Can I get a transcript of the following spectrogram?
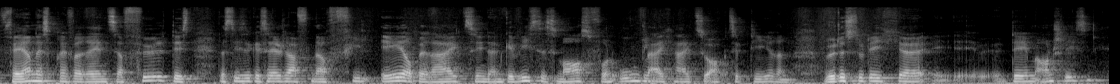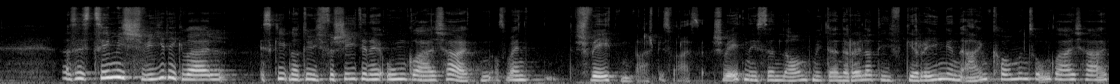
Fairness-Präferenz erfüllt ist, dass diese Gesellschaften auch viel eher bereit sind, ein gewisses Maß von Ungleichheit zu akzeptieren. Würdest du dich äh, dem anschließen? Das ist ziemlich schwierig, weil es gibt natürlich verschiedene Ungleichheiten. Also wenn Schweden beispielsweise. Schweden ist ein Land mit einer relativ geringen Einkommensungleichheit,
